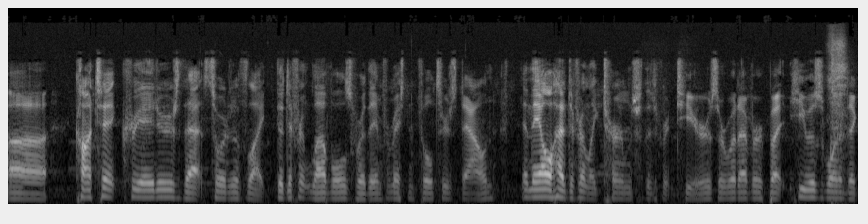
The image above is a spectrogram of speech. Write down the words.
uh, content creators that sort of like the different levels where the information filters down and they all have different like terms for the different tiers or whatever but he was one of the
